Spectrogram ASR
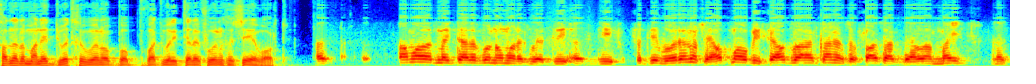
gaan hulle maar net doodgewoon op op wat oor die telefoon gesê word? Almal het my telefoonnommer, ek weet die die verteenwoordigers help my op die veld waar ek kan as 'n vashak bel aan my en ek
